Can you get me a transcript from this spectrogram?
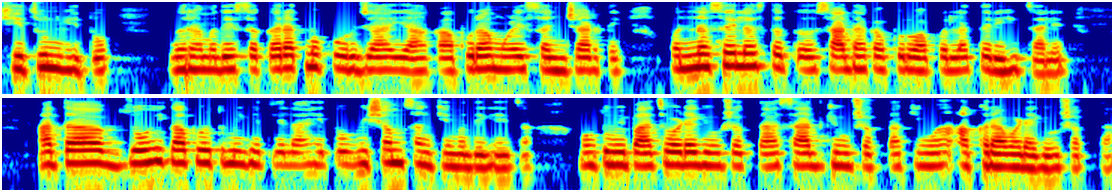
खेचून घेतो. घरामध्ये सकारात्मक ऊर्जा या कापुरामुळे संचारते. पण नसेलच तर साधा कापूर वापरला तरीही चालेल. आता जोही कापूर तुम्ही घेतलेला आहे तो विषम संख्येमध्ये घ्यायचा. मग तुम्ही पाच वड्या घेऊ शकता सात घेऊ शकता किंवा अकरा वड्या घेऊ शकता.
